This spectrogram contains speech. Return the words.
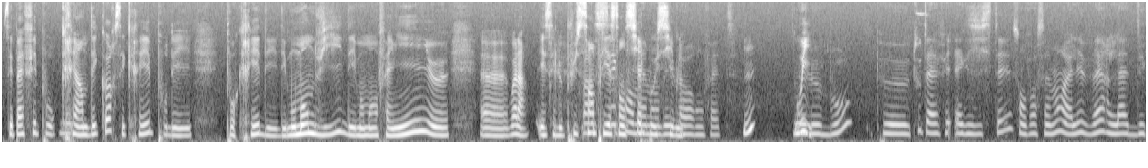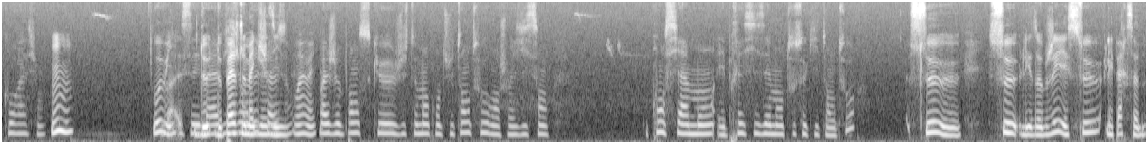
c'est pas fait pour créer un décor, c'est créé pour des, pour créer des, moments de vie, des moments en famille. Euh, euh, voilà, et c'est le plus bah, simple et essentiel possible. Un décor, en fait. Hmm oui. Le beau peut tout à fait exister sans forcément aller vers la décoration. Mmh. Oui, oui, bah, de, de pages de magazine. Moi, je pense que justement, quand tu t'entoures en choisissant consciemment et précisément tout ce qui t'entoure, ceux, ceux, les objets et ceux, les personnes.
